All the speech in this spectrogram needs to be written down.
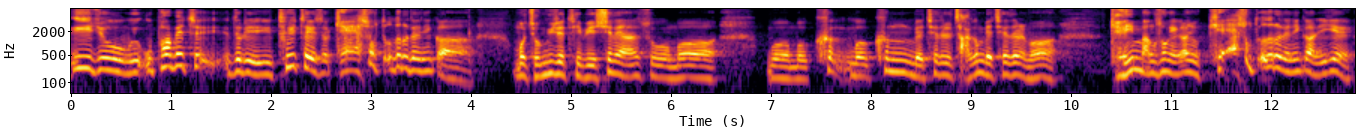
이저 우파 매체들이 이 트위터에서 계속 떠들어대니까 뭐 정규제 TV, 신의 한수 뭐 뭐 뭐 큰 뭐 큰 매체들 작은 매체들 뭐 개인 방송 해가지고 계속 떠들어대니까 이게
